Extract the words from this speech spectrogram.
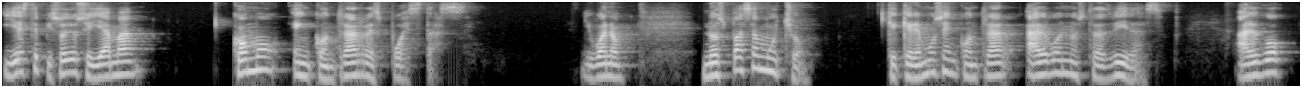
y este episodio se llama ¿Cómo encontrar respuestas? Y bueno, nos pasa mucho que queremos encontrar algo en nuestras vidas, algo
